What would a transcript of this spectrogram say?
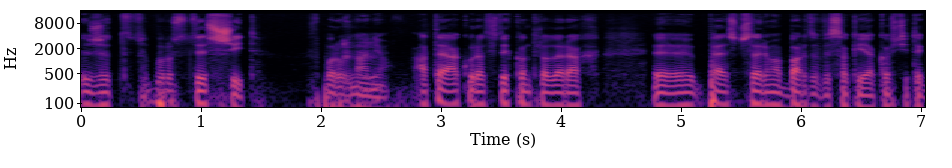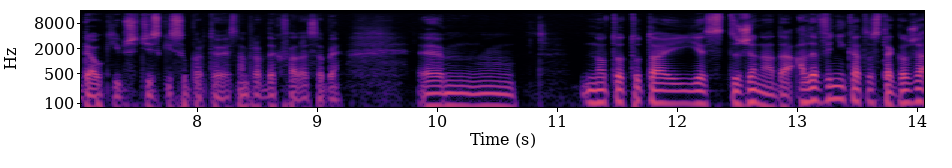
że to po prostu jest shit w porównaniu. Mhm. A te akurat w tych kontrolerach y, PS4 ma bardzo wysokiej jakości te gałki i przyciski, super to jest, naprawdę chwalę sobie. No to tutaj jest żenada, ale wynika to z tego, że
